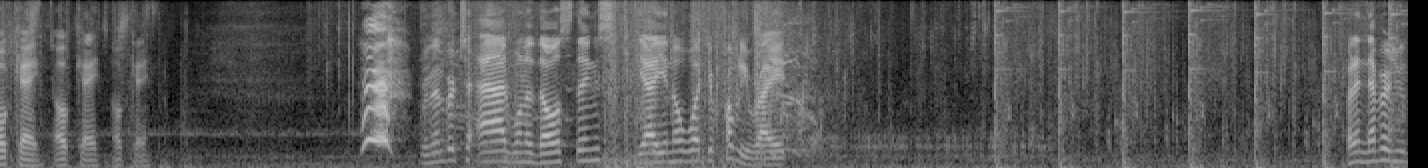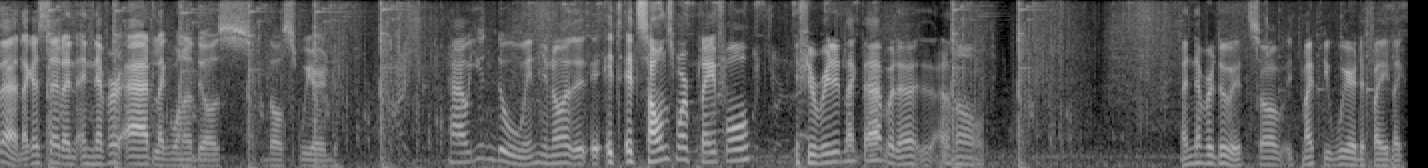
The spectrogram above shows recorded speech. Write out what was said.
Okay, okay, okay. Remember to add one of those things? Yeah, you know what? You're probably right. But I never do that. Like I said, I, I never add like one of those those weird. How you doing? You know, it it, it sounds more playful if you read it like that, but uh, I don't know. I never do it, so it might be weird if I like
